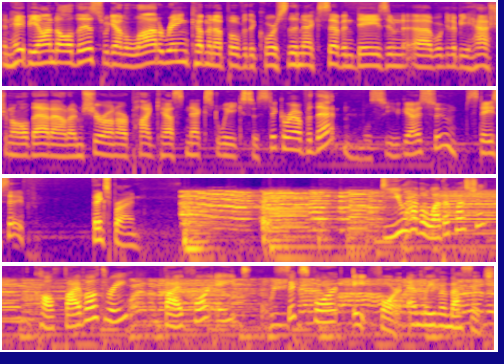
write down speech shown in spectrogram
And hey, beyond all this, we got a lot of rain coming up over the course of the next seven days, and uh, we're going to be hashing all that out, I'm sure, on our podcast next week. So stick around for that, and we'll see you guys soon. Stay safe. Thanks, Brian. Do you have a weather question? Call 503 548 6484 and leave a message.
